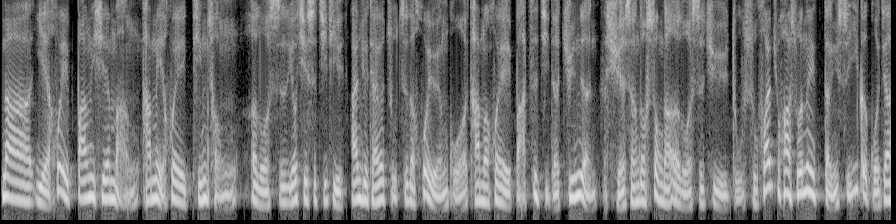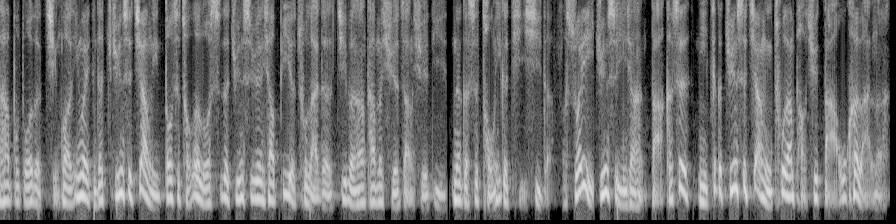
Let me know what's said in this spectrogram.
那也会帮一些忙，他们也会听从。俄罗斯，尤其是集体安全条约组织的会员国，他们会把自己的军人、学生都送到俄罗斯去读书。换句话说，那等于是一个国家差不多的情况，因为你的军事将领都是从俄罗斯的军事院校毕业出来的，基本上他们学长学弟那个是同一个体系的，所以军事影响很大。可是你这个军事将领突然跑去打乌克兰了，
